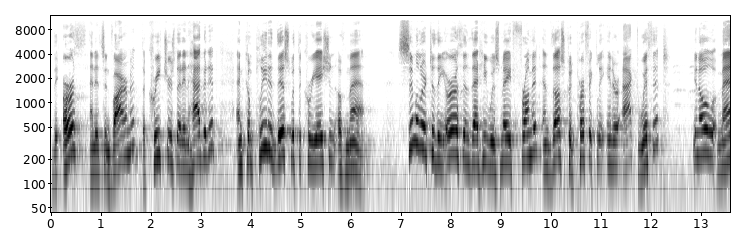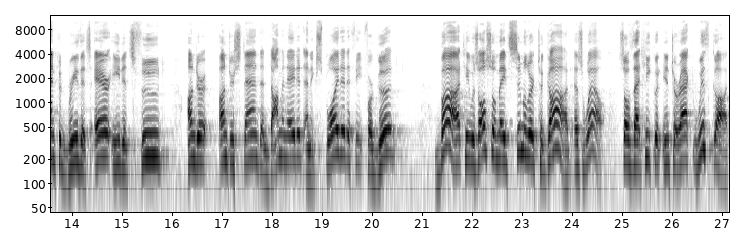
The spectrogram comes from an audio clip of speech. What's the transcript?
the earth and its environment, the creatures that inhabit it, and completed this with the creation of man. Similar to the earth in that he was made from it and thus could perfectly interact with it. You know, man could breathe its air, eat its food, under, understand and dominate it and exploit it if he, for good. But he was also made similar to God as well, so that he could interact with God,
